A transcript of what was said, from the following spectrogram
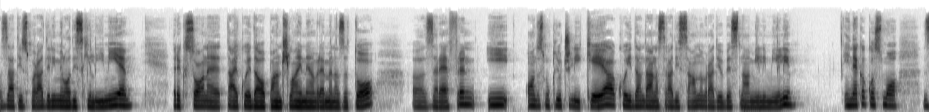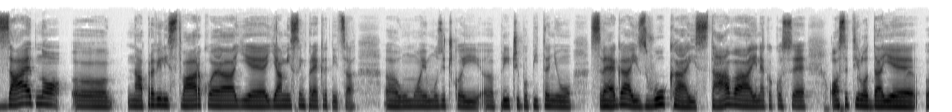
zatim smo radili melodijske linije. Rexona je taj koji je dao punchline, nemam vremena za to, za refren i Onda smo uključili Ikea koji dan danas radi sa mnom, radio bez sna Mili Mili. I nekako smo zajedno uh, napravili stvar koja je, ja mislim, prekretnica uh, u mojoj muzičkoj uh, priči po pitanju svega i zvuka i stava i nekako se osetilo da je uh,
